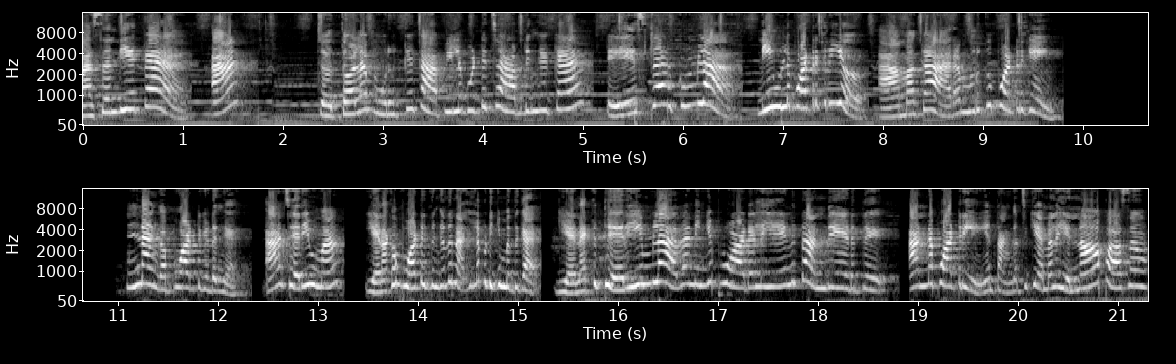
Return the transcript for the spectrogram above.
வசந்தி அக்கா ஆ? சொத்தோல முறுக்கு காப்பியில போட்டு சாப்பிடுங்கக்கா. டேஸ்டா இருக்கும்ல. நீ உள்ள போட்டுக்கிறியோ ஆமாக்கா அரை முறுக்கு போட்டிருக்கேன் இந்தாங்க போட்டுக்கிடுங்க ஆ சரி உமா எனக்கு போட்டு திங்கிறது நல்ல பிடிக்கும் பாத்துக்க எனக்கு தெரியும்ல அதான் நீங்க போடலையேன்னு தந்தை எடுத்து அண்ணா பாட்டி என் தங்கச்சிக்கு என் மேல என்ன பாசம்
